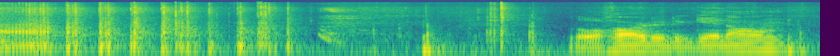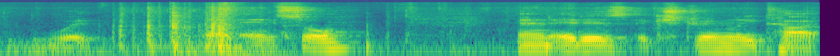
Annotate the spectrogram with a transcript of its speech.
a little harder to get on with that insole and it is extremely tight.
